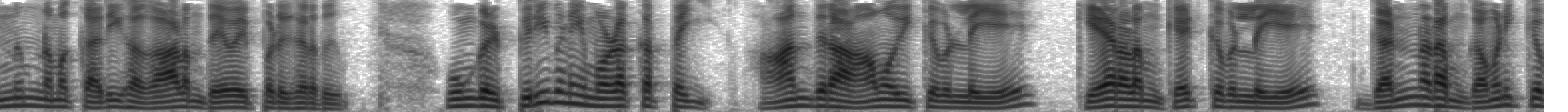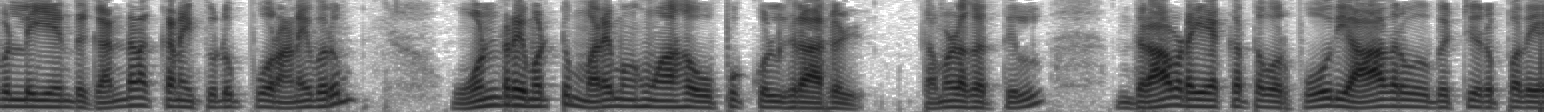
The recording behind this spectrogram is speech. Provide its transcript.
இன்னும் நமக்கு அதிக காலம் தேவைப்படுகிறது. உங்கள் பிரிவினை முழக்கத்தை ஆந்திரா ஆமோதிக்கவில்லையே கேரளம் கேட்கவில்லையே கன்னடம் கவனிக்கவில்லையே என்று கண்டனக்கணை தொடுப்போர் அனைவரும் ஒன்றை மட்டும் மறைமுகமாக ஒப்புக்கொள்கிறார்கள். தமிழகத்தில் திராவிட இயக்கத்தவர் போதிய ஆதரவு பெற்றிருப்பதை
